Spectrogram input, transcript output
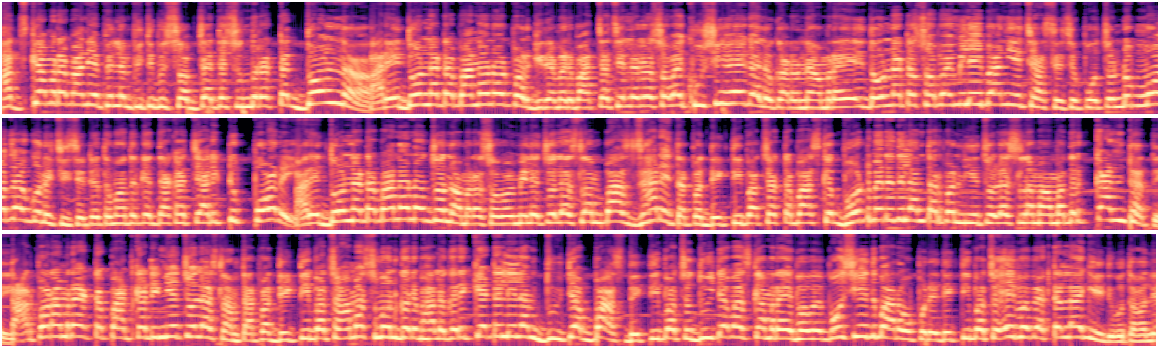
আজকে আমরা বানিয়ে ফেললাম পৃথিবীর সবচাইতে সুন্দর একটা দোলনা। আর এই দোলনাটা বানানোর পর গ্রামের বাচ্চা ছেলেরা সবাই খুশি হয়ে গেল, কারণ আমরা এই দোলনাটা সবাই মিলেই বানিয়েছি। আর শেষে প্রচণ্ড মজা করেছি, সেটা তোমাদেরকে দেখাচ্ছি আর একটু পরে। আর এই দোলনাটা বানানোর জন্য আমরা সবাই মিলে চলে আসলাম বাস ঝাড়ে। তারপর দেখতেই পাচ্ছ একটা বাসকে ভোট মেরে দিলাম, তারপর নিয়ে চলে আসলাম আমাদের কানঠাতে তারপর আমরা একটা পাটকাঠি নিয়ে চলে আসলাম, তারপর দেখতেই পাচ্ছ আমার সমান করে ভালো করে কেটে নিলাম দুইটা বাস। দেখতেই পাচ্ছ দুইটা বাসকে আমরা এইভাবে বসিয়ে দেবো, আর ওপরে দেখতেই পাচ্ছ এইভাবে একটা লাগিয়ে দেবো, তাহলে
